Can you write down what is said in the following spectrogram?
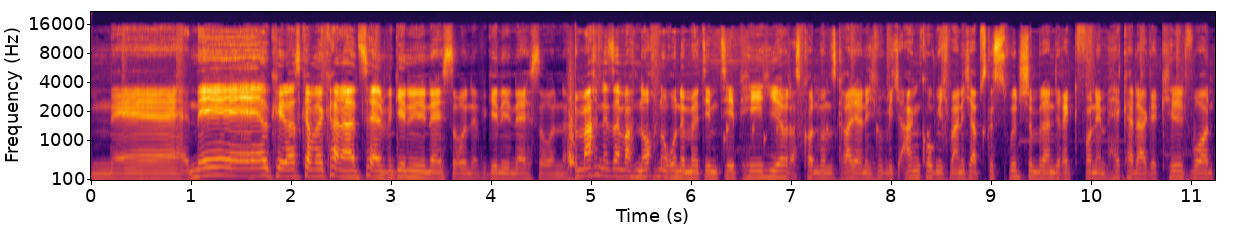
Nee, nee, okay, das kann mir keiner erzählen. Wir gehen in die nächste Runde, wir gehen in die nächste Runde. Wir machen jetzt einfach noch eine Runde mit dem TP hier. Das konnten wir uns gerade ja nicht wirklich angucken. Ich meine, ich habe es geswitcht und bin dann direkt von dem Hacker da gekillt worden.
